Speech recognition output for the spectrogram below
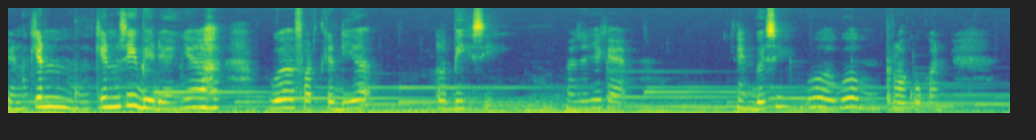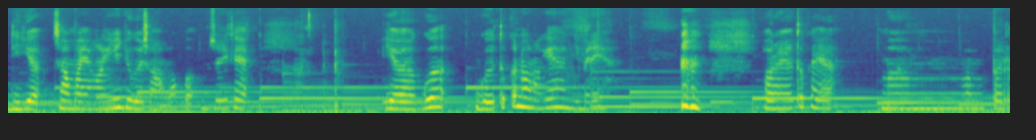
Dan mungkin mungkin sih bedanya gue effort ke dia lebih sih. Maksudnya kayak yang gue sih gue gue memperlakukan dia sama yang lainnya juga sama kok. Maksudnya kayak ya gue gue tuh kan orangnya gimana ya? Orangnya tuh kayak mem memper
